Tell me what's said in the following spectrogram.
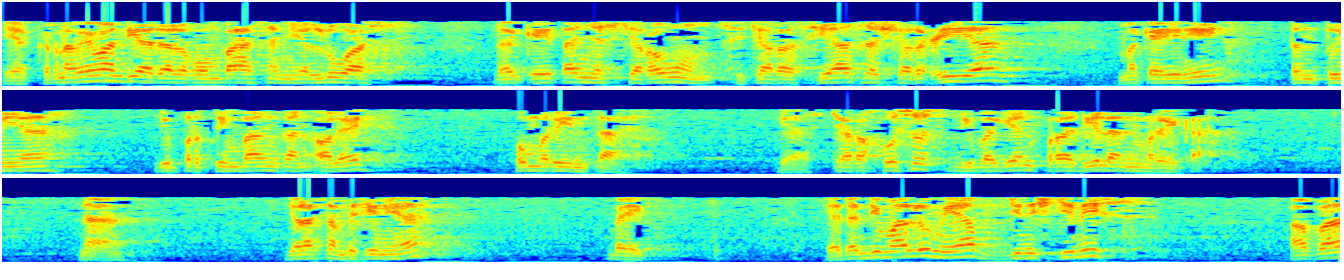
Ya, karena memang dia adalah pembahasan yang luas dan kaitannya secara umum, secara siasa syariah, maka ini tentunya dipertimbangkan oleh pemerintah. Ya, secara khusus di bagian peradilan mereka. Nah, jelas sampai sini ya? Baik. Ya, dan dimaklumi ya jenis-jenis apa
